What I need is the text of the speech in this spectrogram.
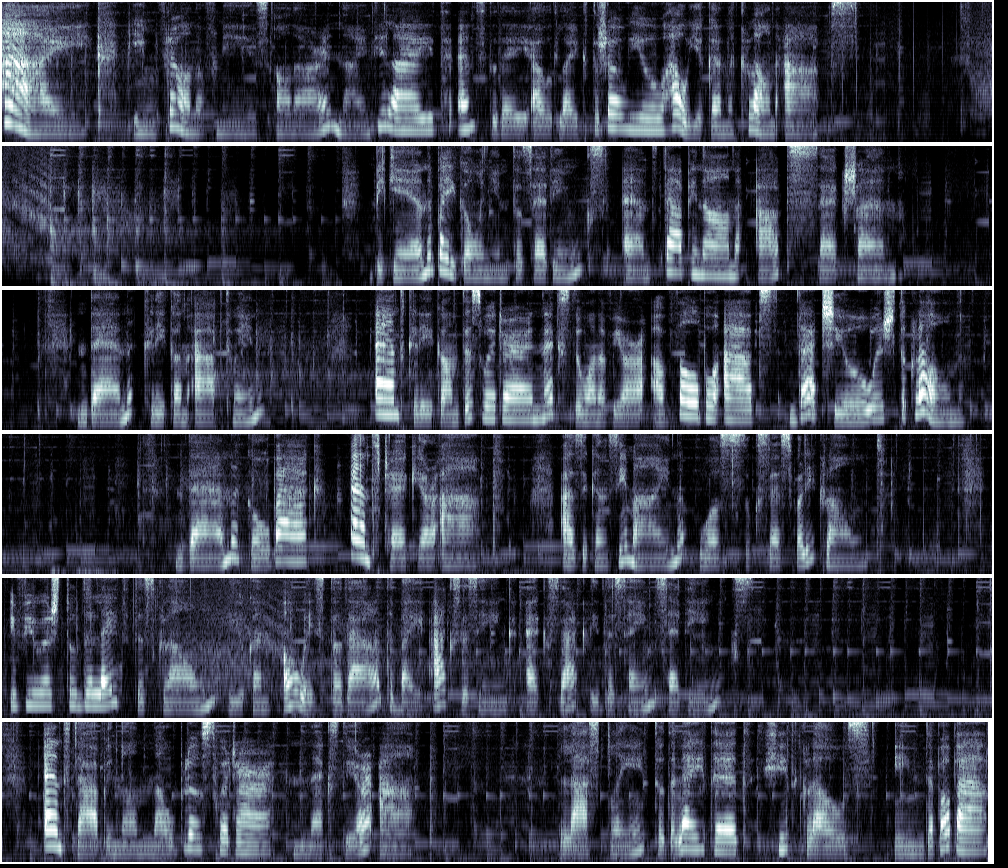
Hi! In front of me is Honor 90 Lite and today I would like to show you how you can clone apps. Begin by going into settings and tapping on apps section. Then click on app twin and click on the switcher next to one of your available apps that you wish to clone. Then go back and check your app. As you can see mine was successfully cloned. If you wish to delete this clone, you can always do that by accessing exactly the same settings and tapping on No Blue Switcher next to your app. Lastly, to delete it, hit close in the pop-up.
